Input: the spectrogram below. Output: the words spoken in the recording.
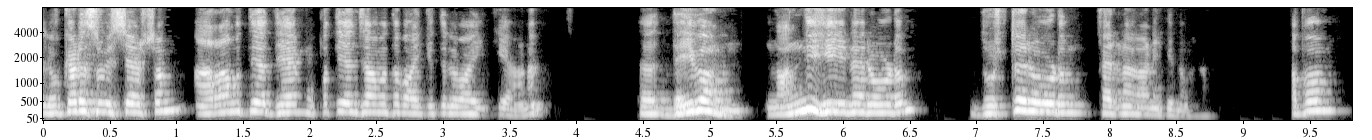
ലുക്കട സുവിശേഷം ആറാമത്തെ അധ്യായം മുപ്പത്തിയഞ്ചാമത്തെ വാക്യത്തിൽ വായിക്കുകയാണ്. ദൈവം നന്ദിഹീനരോടും ദുഷ്ടരോടും കരുണ കാണിക്കുന്നവനാണ്. അപ്പം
